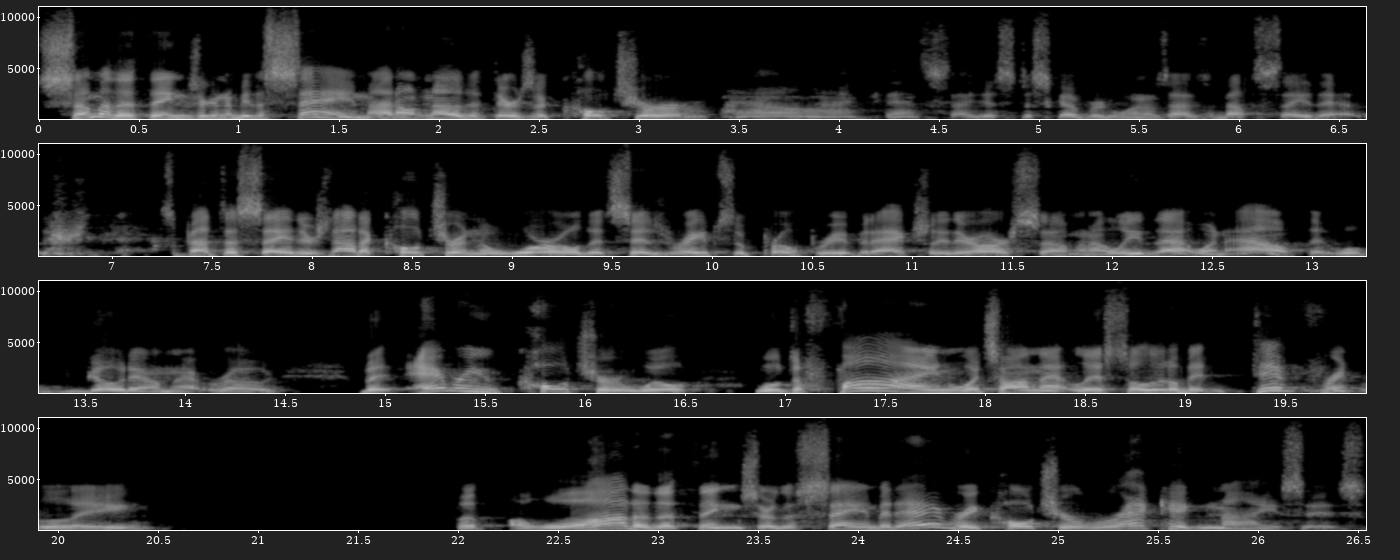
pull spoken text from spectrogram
some of the things are going to be the same. I don't know that there's a culture. Oh, I, I just discovered one as I was about to say that. it's about to say there's not a culture in the world that says rape's appropriate, but actually there are some, and I'll leave that one out that will go down that road. But every culture will, will define what's on that list a little bit differently. But a lot of the things are the same, but every culture recognizes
